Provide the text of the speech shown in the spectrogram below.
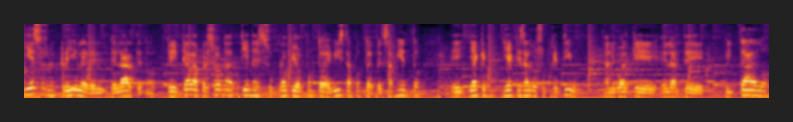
Y eso es lo increíble del, arte, ¿no? Que cada persona tiene su propio punto de vista, punto de pensamiento, eh, ya, que, ya que es algo subjetivo, al igual que el arte pintado,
